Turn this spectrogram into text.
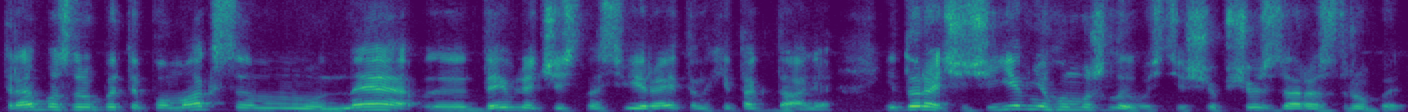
треба зробити по максимуму, не е, дивлячись на свій рейтинг і так далі. І до речі, чи є в нього можливості, щоб щось зараз зробити?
